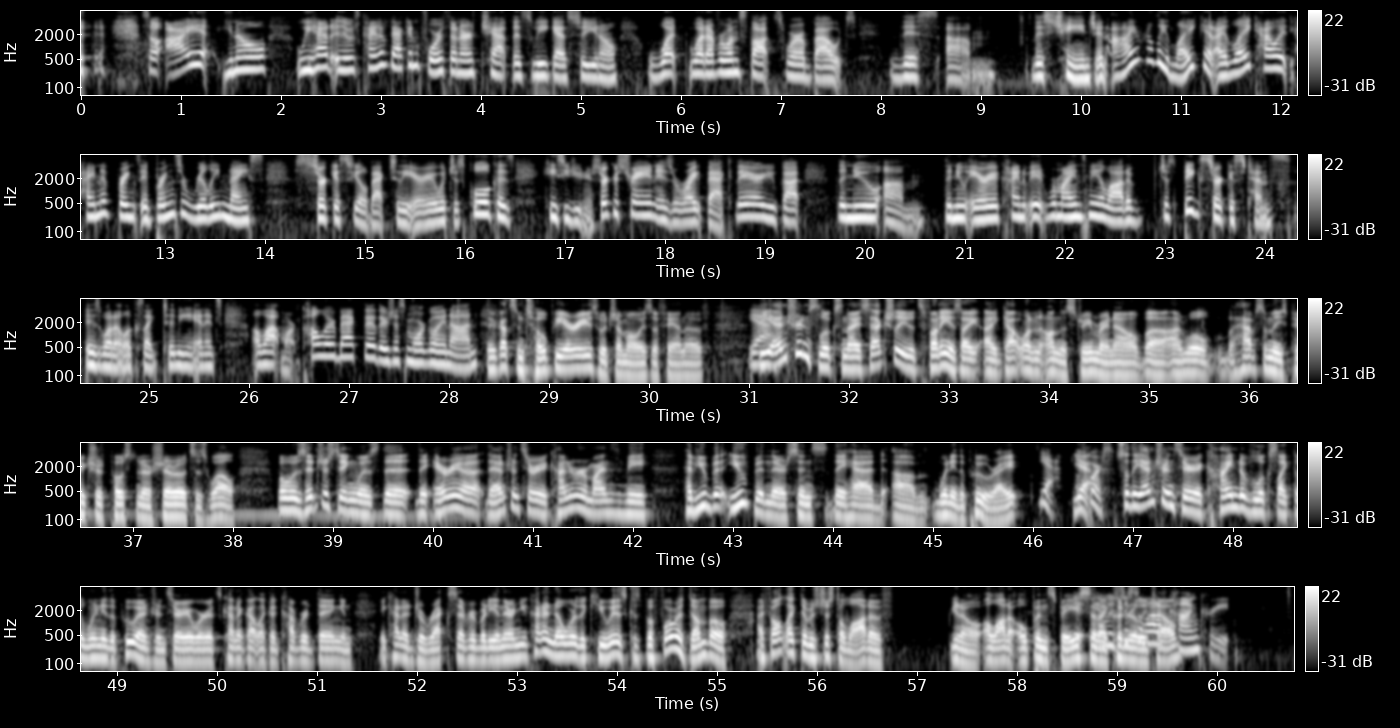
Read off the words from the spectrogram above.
so I, you know, we had it was kind of back and forth in our chat this week as to you know what what everyone's thoughts were about this um this change and I really like it. I like how it kind of brings it brings a really nice circus feel back to the area, which is cool cuz Casey Junior Circus Train is right back there. You've got the new um the new area kind of it reminds me a lot of just big circus tents is what it looks like to me and it's a lot more color back there. There's just more going on. They've got some topiaries, which I'm always a fan of. Yeah. The entrance looks nice. Actually, what's funny is I, I got one on the stream right now, uh, and we'll have some of these pictures posted in our show notes as well. But what was interesting was the the area, the entrance area, kind of reminds me. Have you been? You've been there since they had um, Winnie the Pooh, right? Yeah, Yeah, of course. So the entrance area kind of looks like the Winnie the Pooh entrance area, where it's kind of got like a covered thing, and it kind of directs everybody in there, and you kind of know where the queue is. Because before with Dumbo, I felt like there was just a lot of, you know, a lot of open space, and it I couldn't really tell. Concrete.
